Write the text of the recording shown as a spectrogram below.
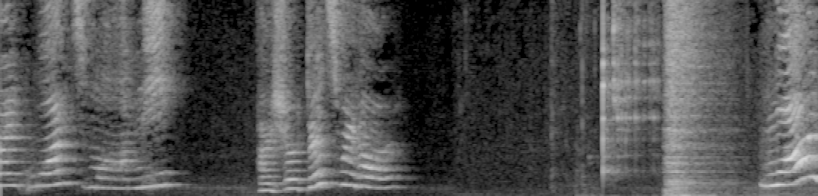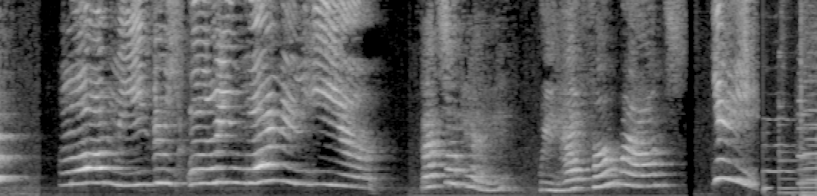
right ones, Mommy. I sure did, sweetheart. we have fur rounds. Yay!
